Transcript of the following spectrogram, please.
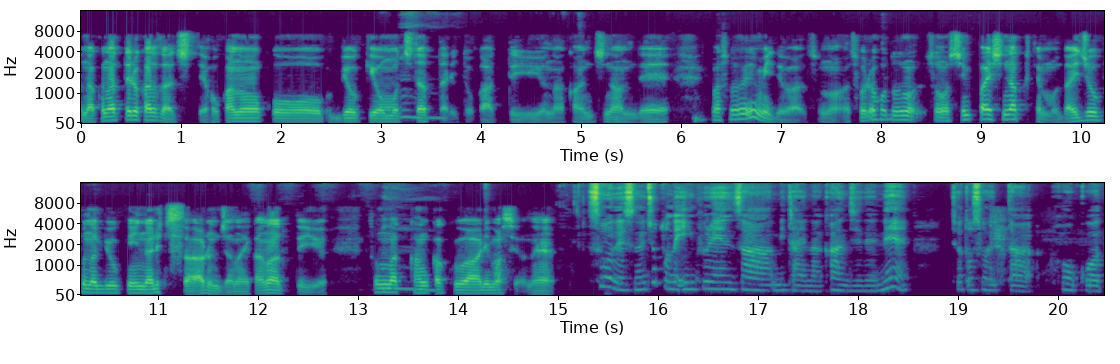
亡くなってる方たちって他のこう、病気をお持ちだったりとかっていうような感じなんで、まあそういう意味では、その、それほどの、その心配しなくても大丈夫な病気になりつつあるんじゃないかなっていう、そんな感覚はありますよね。うん、そうですね。ちょっとね、インフルエンザみたいな感じでね、ちょっとそういった方向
